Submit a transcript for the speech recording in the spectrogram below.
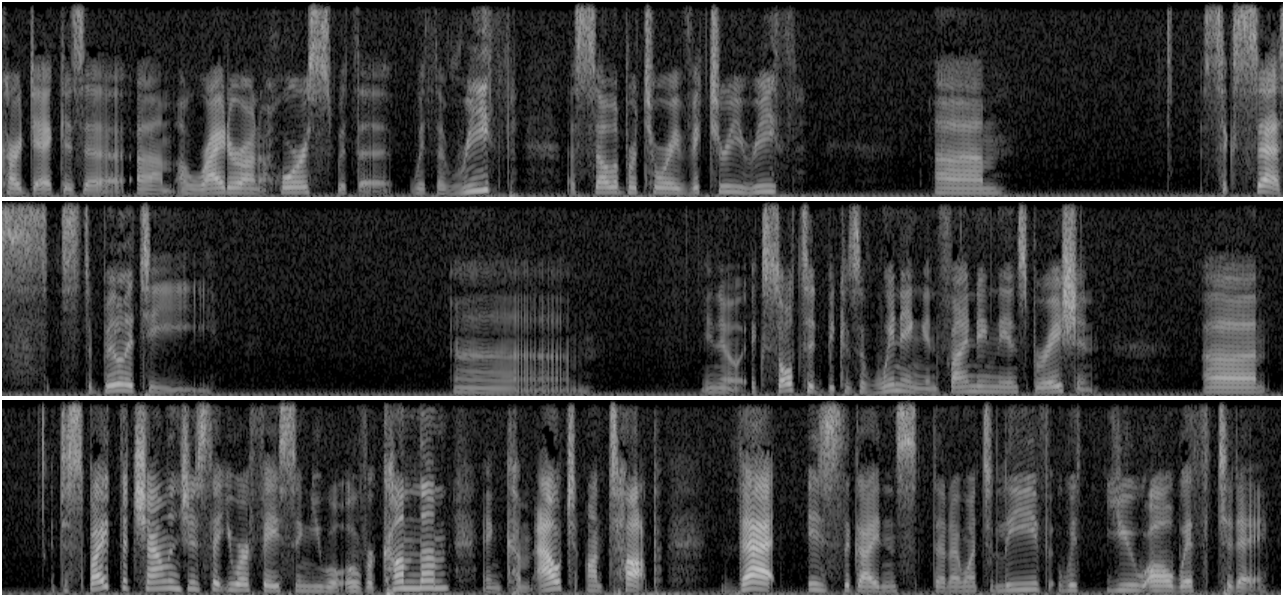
card deck is a um, a rider on a horse with a with a wreath, a celebratory victory wreath. Um, success, stability. Um, you know, exalted because of winning and finding the inspiration. Um, despite the challenges that you are facing, you will overcome them and come out on top. That is the guidance that I want to leave with you all with today.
